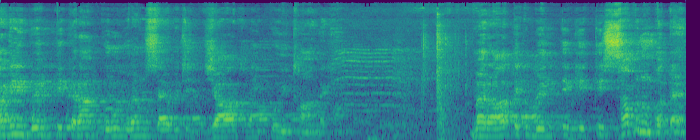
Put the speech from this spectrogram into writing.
ਅਗਲੀ ਬੇਨਤੀ ਕਰਾਂ, ਗੁਰੂ ਗ੍ਰੰਥ ਸਾਹਿਬ ਵਿੱਚ ਜਾਤ ਦੀ ਕੋਈ ਥਾਂ ਨਹੀਂ। ਮੈਂ ਰਾਤ ਇੱਕ ਬੇਨਤੀ ਕੀਤੀ, ਸਭ ਨੂੰ ਪਤਾ ਹੈ।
